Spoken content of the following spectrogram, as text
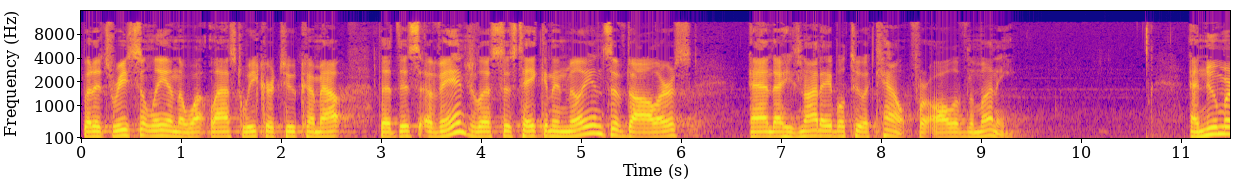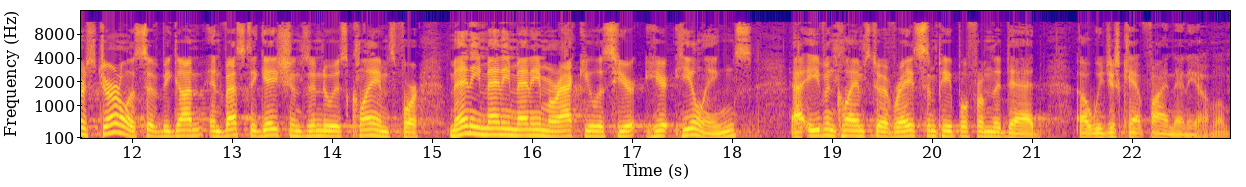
But it's recently, in the last week or two, come out that this evangelist has taken in millions of dollars and uh, he's not able to account for all of the money. And numerous journalists have begun investigations into his claims for many, many, many miraculous he- he- healings, uh, even claims to have raised some people from the dead. Uh, we just can't find any of them.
